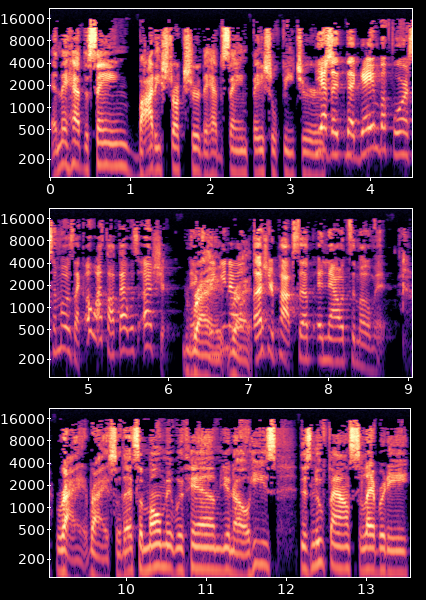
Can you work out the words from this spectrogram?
and they have the same body structure. They have the same facial features. Yeah, the, the game before, someone was like, "Oh, I thought that was Usher." Next right, thing you know, right. Usher pops up, and now it's a moment. Right, right. So that's a moment with him. You know, he's this newfound celebrity.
